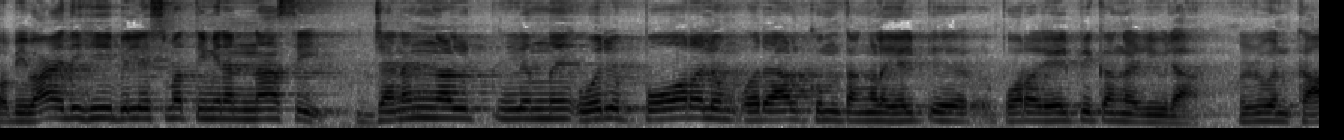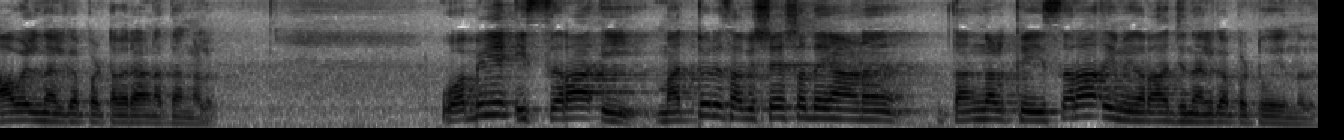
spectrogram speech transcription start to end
ഒബിവാദിഹി ബിലിസ്മത്തി മിനന്നാസി ജനങ്ങളിൽ നിന്ന് ഒരു പോറലും ഒരാൾക്കും തങ്ങളെ ഏൽപ്പി പോറൽ ഏൽപ്പിക്കാൻ കഴിയില്ല മുഴുവൻ കാവൽ നൽകപ്പെട്ടവരാണ് തങ്ങൾ. വബിൽ ഇസ്രായി മറ്റൊരു സവിശേഷതയാണ് തങ്ങൾക്ക് ഇസ്രായി മിറാജ് നൽകപ്പെട്ടു എന്നത്.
